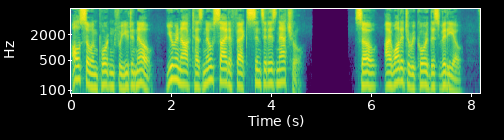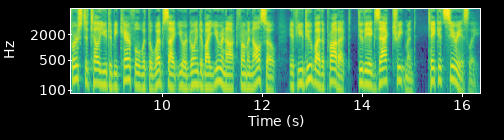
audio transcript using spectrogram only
Also important for you to know, Urinoct has no side effects since it is natural. So, I wanted to record this video, first to tell you to be careful with the website you are going to buy Urinoct from and also, if you do buy the product, do the exact treatment, Take it seriously.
